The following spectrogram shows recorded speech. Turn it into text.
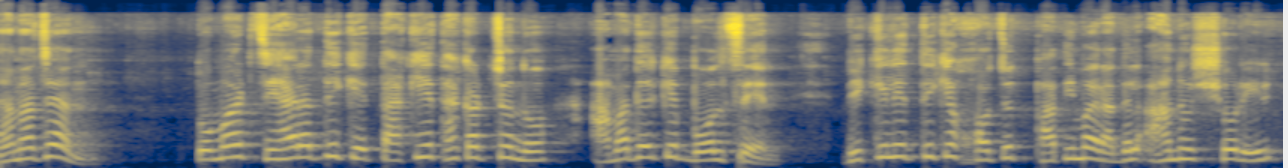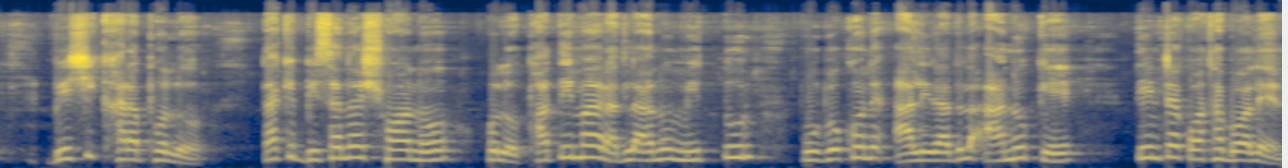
নানাচান তোমার চেহারার দিকে তাকিয়ে থাকার জন্য আমাদেরকে বলছেন, বিকেলের দিকে হজরত ফাতিমা রাদেল আনুর শরীর বেশি খারাপ হলো। তাকে বিছানায় শোয়ানো হলো। ফাতিমা রাদুল আনু মৃত্যুর পূর্বক্ষণে আলী রাদুল আনুকে তিনটা কথা বলেন।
